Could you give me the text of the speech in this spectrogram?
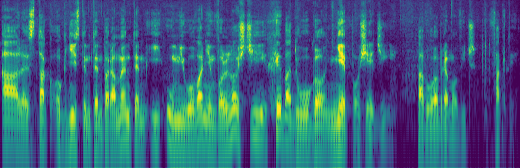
ale z tak ognistym temperamentem i umiłowaniem wolności chyba długo nie posiedzi. Paweł Abramowicz, fakty.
